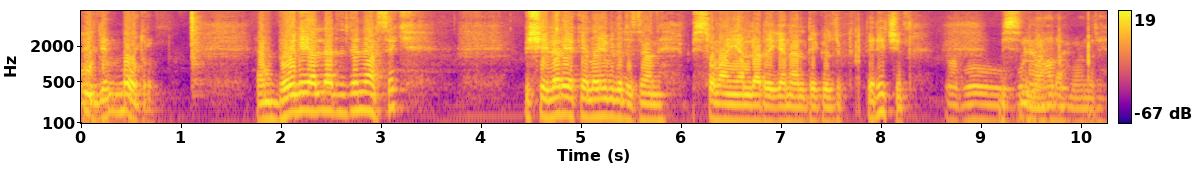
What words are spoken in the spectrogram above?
Bildiğin Bodrum. Yani böyle yerlerde denersek bir şeyler yakalayabiliriz. Yani pis olan yerlerde genelde gözüktükleri için. Abo, bu ne abi? Bismillahirrahmanirrahim.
